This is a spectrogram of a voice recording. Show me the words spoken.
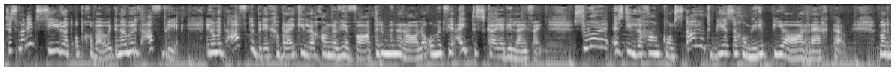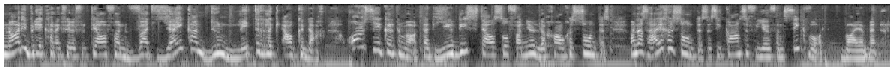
Dis maar net suur wat opgebou het en nou moet dit afbreek. En om dit af te breek, gebruik die liggaam nou weer water en minerale om dit weer uit te skei uit die lyf uit. So is die liggaam konstant besig om hierdie pH reg te hou. Maar na die breek gaan ek vir julle vertel van wat jy kan doen letterlik elke dag om seker te maak dat hierdie stelsel van jou liggaam gesond is. Want as hy gesond is, is die kanse vir jou van siek word baie minder.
